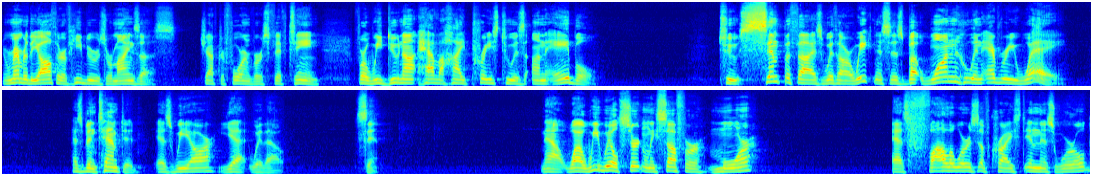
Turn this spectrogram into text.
Remember, the author of Hebrews reminds us, chapter 4 and verse 15, for we do not have a high priest who is unable to sympathize with our weaknesses, but one who in every way has been tempted as we are, yet without sin. Now, while we will certainly suffer more as followers of Christ in this world,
